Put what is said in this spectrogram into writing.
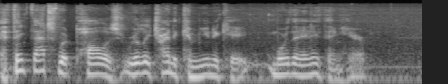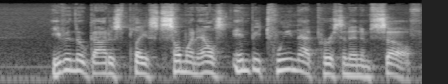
I think that's what Paul is really trying to communicate more than anything here. Even though God has placed someone else in between that person and himself,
